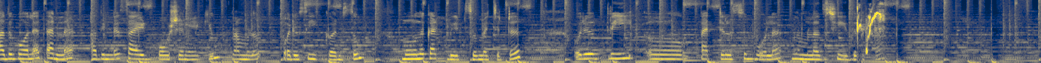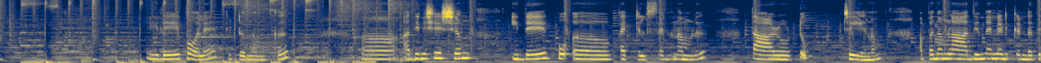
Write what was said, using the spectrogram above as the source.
അതുപോലെ തന്നെ അതിന്റെ സൈഡ് പോർഷനിലേക്കും നമ്മൾ ഒരു സീക്വൻസും മൂന്ന് കട്ട് ബീഡ്സും വെച്ചിട്ട് ഒരു ത്രീ പെറ്റൽസ് പോലെ നമ്മളത് ചെയ്തെടുക്കുക ഇതേപോലെ കിട്ടും നമുക്ക്. അതിനുശേഷം ഇതേ പെറ്റൽസ് തന്നെ നമ്മൾ താഴോട്ടും ചെയ്യണം. അപ്പം നമ്മൾ ആദ്യം തന്നെ എടുക്കേണ്ടത്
